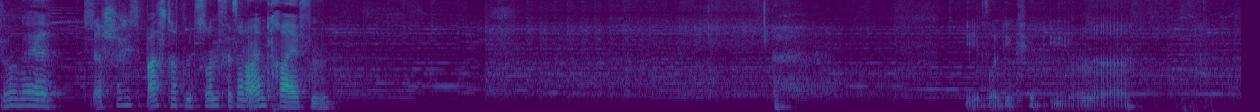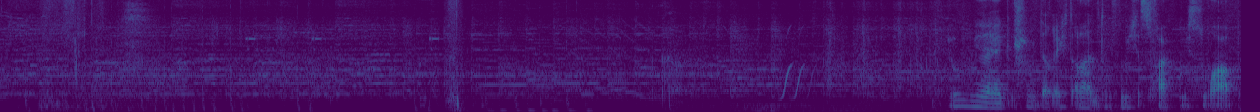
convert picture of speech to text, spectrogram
Junge, dieser scheiß Bastard mit Sonnenfeld soll angreifen. Evil die Kitty, Junge. Junge, er geht schon wieder recht an auf mich. Es fuckt mich so ab.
